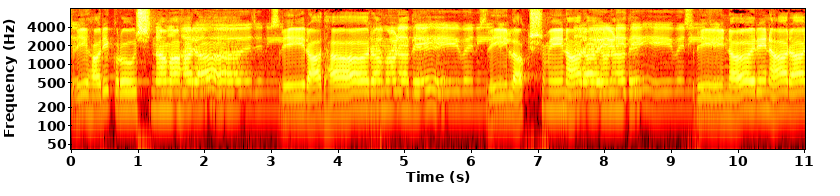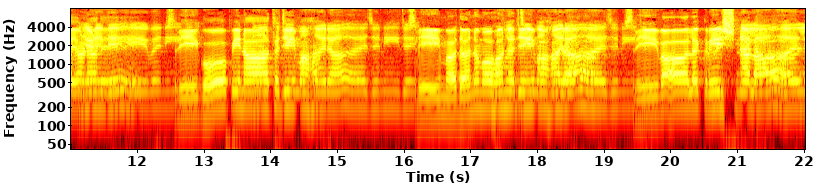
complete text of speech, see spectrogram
શ્રી હરિ કૃષ્ણ મહારાજ શ્રી રાધારમણ દેવની શ્રી લક્ષ્મી નારાયણ દેવ. શ્રી નર નારાયણ દેવની શ્રી ગોપીનાથજી મહારાજની જય. શ્રી મદન મોહનજી મહારાજ શ્રી બાલકૃષ્ણલાલ લાલ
